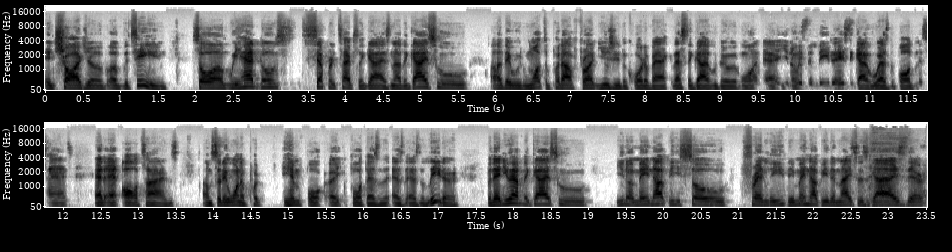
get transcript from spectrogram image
in charge of of the team. So um, we had those separate types of guys. Now the guys who uh, they would want to put out front, usually the quarterback. That's the guy who they would want. Uh, you know, he's the leader. He's the guy who has the ball in his hands at, at all times. Um, so they want to put him for, uh, forth as the, as as the leader. But then you have the guys who you know may not be so friendly. They may not be the nicest guys. They're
